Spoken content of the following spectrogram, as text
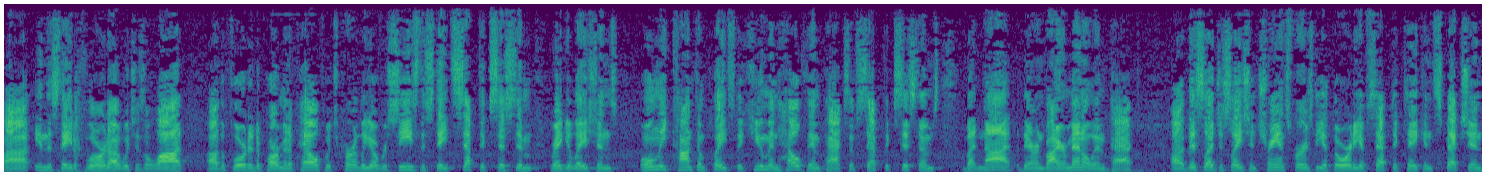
uh, in the state of Florida, which is a lot. Uh, the Florida Department of Health, which currently oversees the state's septic system regulations, only contemplates the human health impacts of septic systems, but not their environmental impact. Uh, this legislation transfers the authority of septic tank inspection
